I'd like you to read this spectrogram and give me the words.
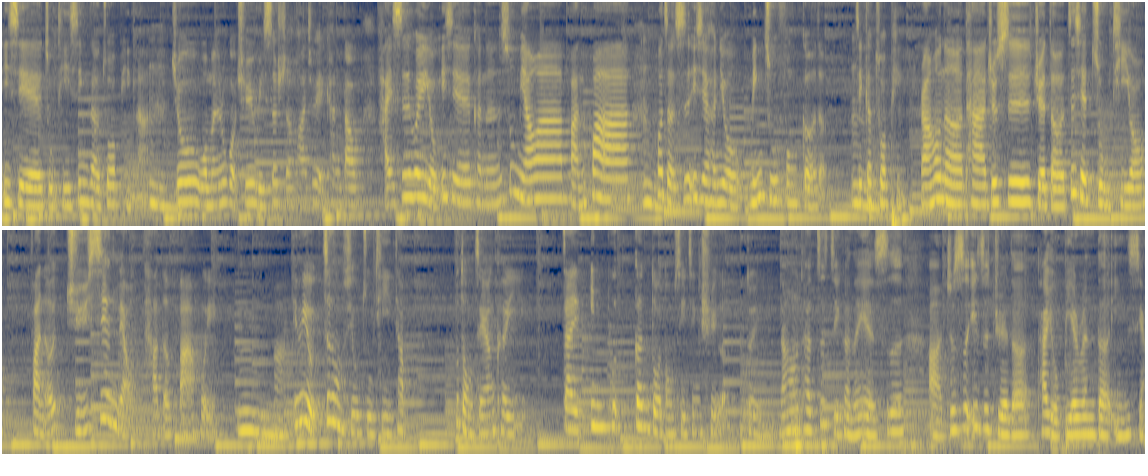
一些主题性的作品啦。嗯就我们如果去 research 的话，就可以看到，还是会有一些可能素描啊、版画啊，或者是一些很有民族风格的这个作品。然后呢，他就是觉得这些主题哦，反而局限了他的发挥嗯啊，因为有这种有主题，他不懂怎样可以再 input 更多东西进去了。对，然后他自己可能也是啊、就是一直觉得他有别人的影响，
